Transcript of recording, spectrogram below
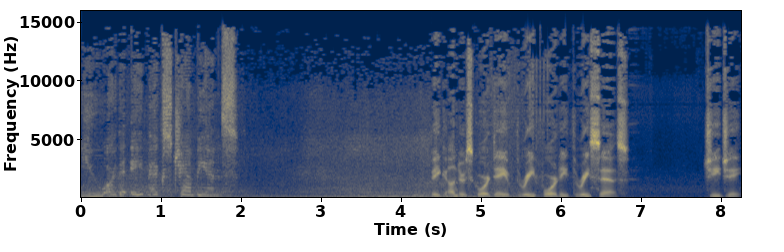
You are the Apex Champions. Big underscore Dave 343 says. GG.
